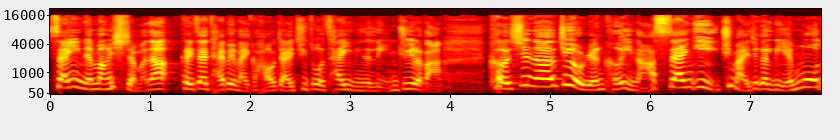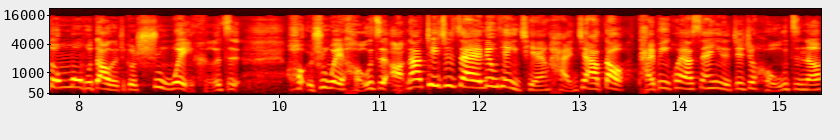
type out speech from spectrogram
三亿能买什么呢？可以在台北买个豪宅去做蔡依林的邻居了吧？可是呢，就有人可以拿三亿去买这个连摸都摸不到的这个数位盒子，猴数位猴子啊。那这只在六天以前喊价到台币快要三亿的这只猴子呢，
